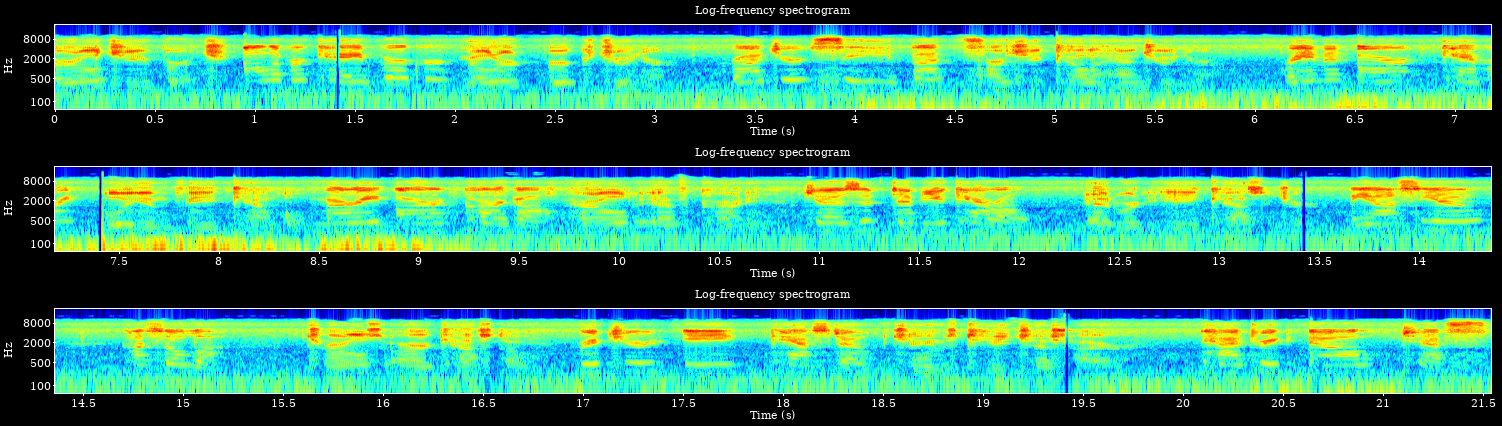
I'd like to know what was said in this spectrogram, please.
Earl G. Birch. Oliver K. Berger. Millard Burke Jr. Roger C. Butts. Archie Callahan Jr. Raymond R. Camry. William V. Campbell. Murray R. Cargill. Harold F. Carney. Joseph W. Carroll. Edward E. Cassinger. Biasio Casola. Charles R. Casto. Richard E. Casto. James T. Cheshire. Patrick L. Chess.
